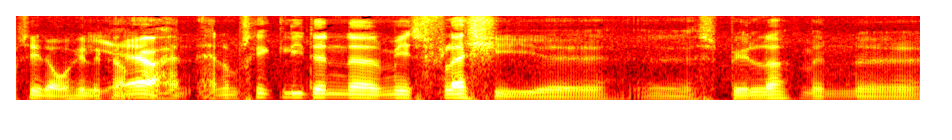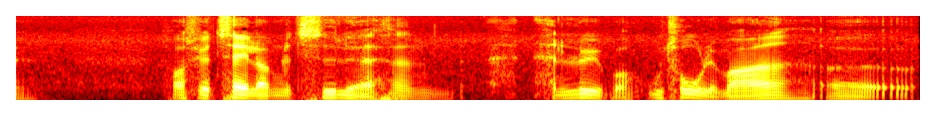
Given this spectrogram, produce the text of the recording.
set over hele kampen. Ja, han, han er måske ikke lige den der mest flashy øh, øh, spiller, men øh, også vi har talt om det tidligere, altså han, han løber utrolig meget, og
